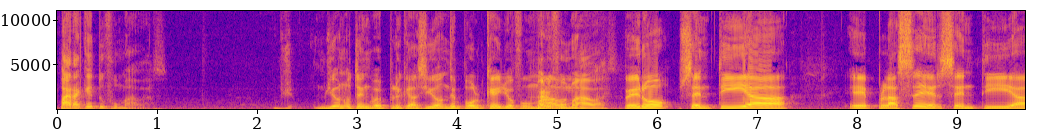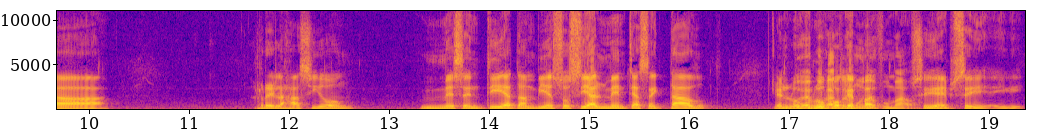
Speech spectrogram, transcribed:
¿Para qué tú fumabas? Yo no tengo explicación de por qué yo fumaba. Pero fumabas. Pero sentía eh, placer, sentía relajación, me sentía también socialmente aceptado en En los tu época grupos todo el que mundo pa- fumaba. Sí, eh, sí,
